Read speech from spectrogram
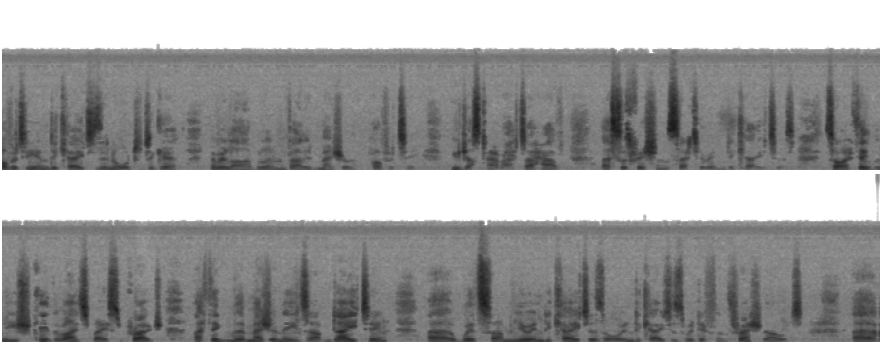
poverty indicators in order to get a reliable and valid measure of poverty. You just have to have a sufficient set of indicators. So I think that you should keep the rights-based approach. I think the measure needs updating uh, with some new indicators or indicators with different thresholds. Uh,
